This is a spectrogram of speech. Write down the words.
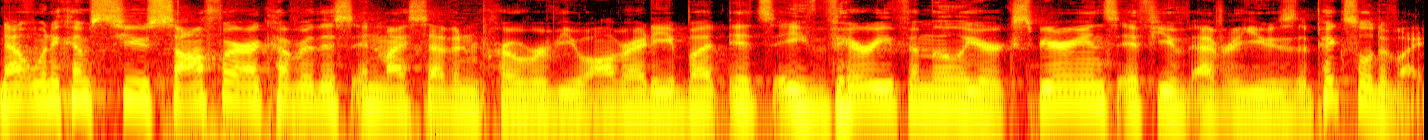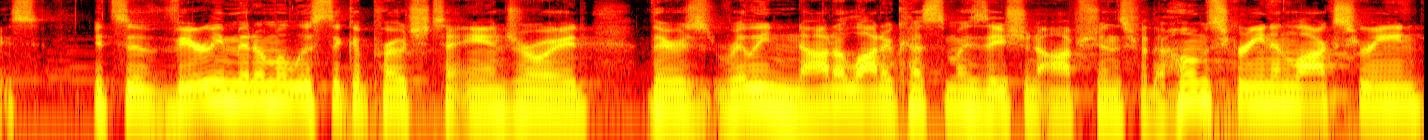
Now, when it comes to software, I cover this in my 7 Pro review already, but it's a very familiar experience if you've ever used a Pixel device. It's a very minimalistic approach to Android. There's really not a lot of customization options for the home screen and lock screen,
